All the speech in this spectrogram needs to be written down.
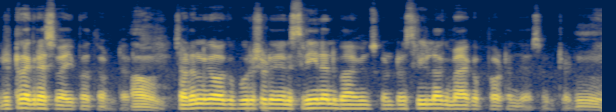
రిట్రగ్రెసివ్ అయిపోతూ ఉంటారు. అవును. సడన్గా ఒక పురుషుడు నేను స్త్రీనని భావించుకుంటూ స్త్రీలాగా మేకప్ అవటం చేస్తుంటాడు.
